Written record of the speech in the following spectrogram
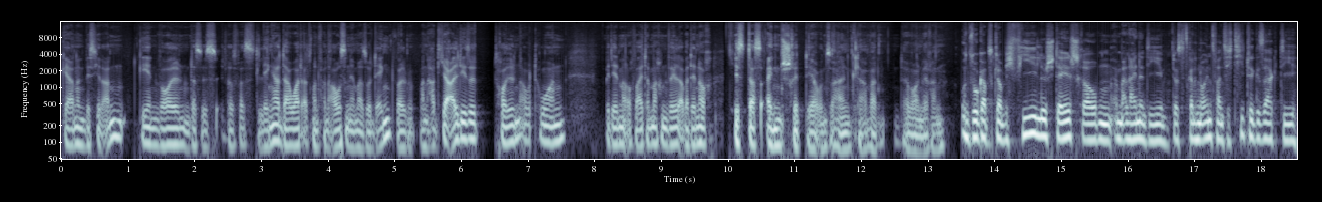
gerne ein bisschen angehen wollen. Und das ist etwas, was länger dauert, als man von außen immer so denkt, weil man hat ja all diese tollen Autoren mit denen man auch weitermachen will. Aber dennoch ist das ein Schritt, der uns allen klar war, da wollen wir ran. Und so gab es, glaube ich, viele Stellschrauben. Ähm, alleine die, du hast jetzt gerade 29 Titel gesagt, die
